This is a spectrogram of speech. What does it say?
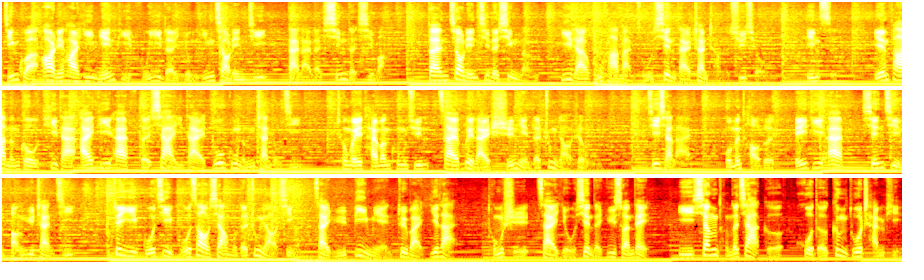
尽管2021年底服役的永鹰教练机带来了新的希望，但教练机的性能依然无法满足现代战场的需求。因此，研发能够替代 IDF 的下一代多功能战斗机，成为台湾空军在未来十年的重要任务。接下来，我们讨论 ADF 先进防御战机这一国际国造项目的重要性，在于避免对外依赖，同时在有限的预算内，以相同的价格获得更多产品，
